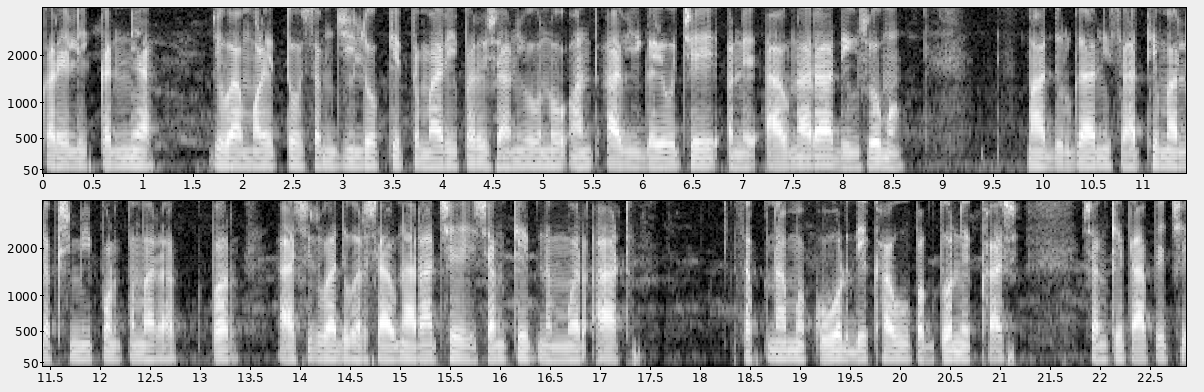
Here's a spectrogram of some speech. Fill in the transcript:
કરેલી કન્યા જોવા મળે તો સમજી લો કે તમારી પરેશાનીઓનો અંત આવી ગયો છે અને આવનારા દિવસોમાં મા દુર્ગાની સાથે મા લક્ષ્મી પણ તમારા પર આશીર્વાદ વરસાવનારા છે. સંકેત નંબર આઠ. સપનામાં કુંવર દેખાવું ભક્તોને ખાસ સંકેત આપે છે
